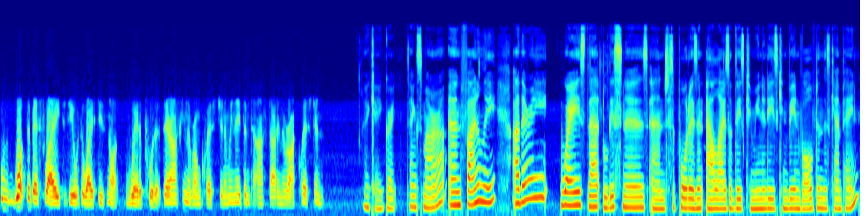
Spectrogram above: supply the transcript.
what the best way to deal with the waste is, not where to put it. They're asking the wrong question, and we need them to ask starting the right question. Okay, great. Thanks, Mara. And finally, are there any ways that listeners and supporters and allies of these communities can be involved in this campaign?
